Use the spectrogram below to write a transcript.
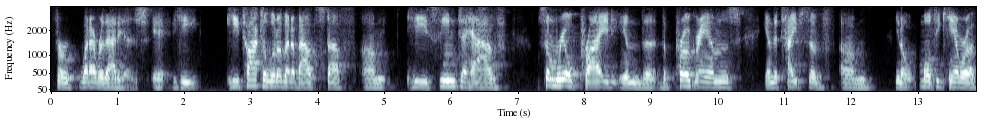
for whatever that is, it, he he talked a little bit about stuff. Um, he seemed to have some real pride in the the programs and the types of um, you know multi-camera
